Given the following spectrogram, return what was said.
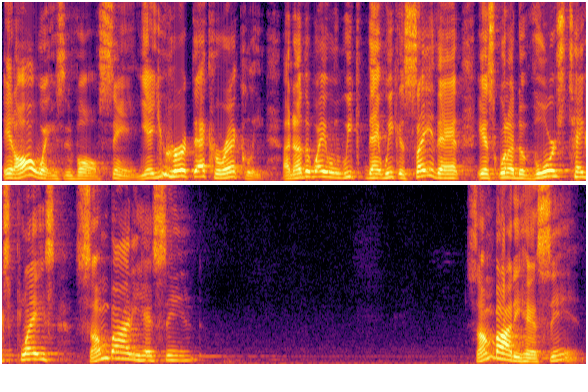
It always involves sin. Yeah, you heard that correctly. Another way we, that we could say that is when a divorce takes place, somebody has sinned. Somebody has sinned.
